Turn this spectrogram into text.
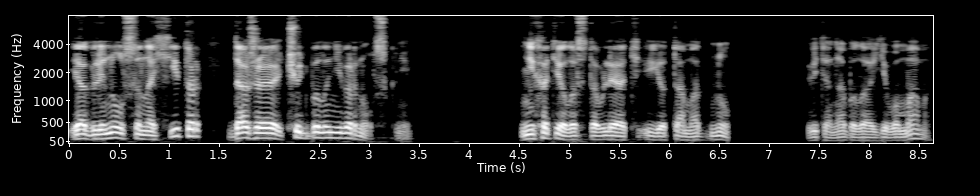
и оглянулся на хитр, даже чуть было не вернулся к ней. Не хотел оставлять ее там одну, ведь она была его мама.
